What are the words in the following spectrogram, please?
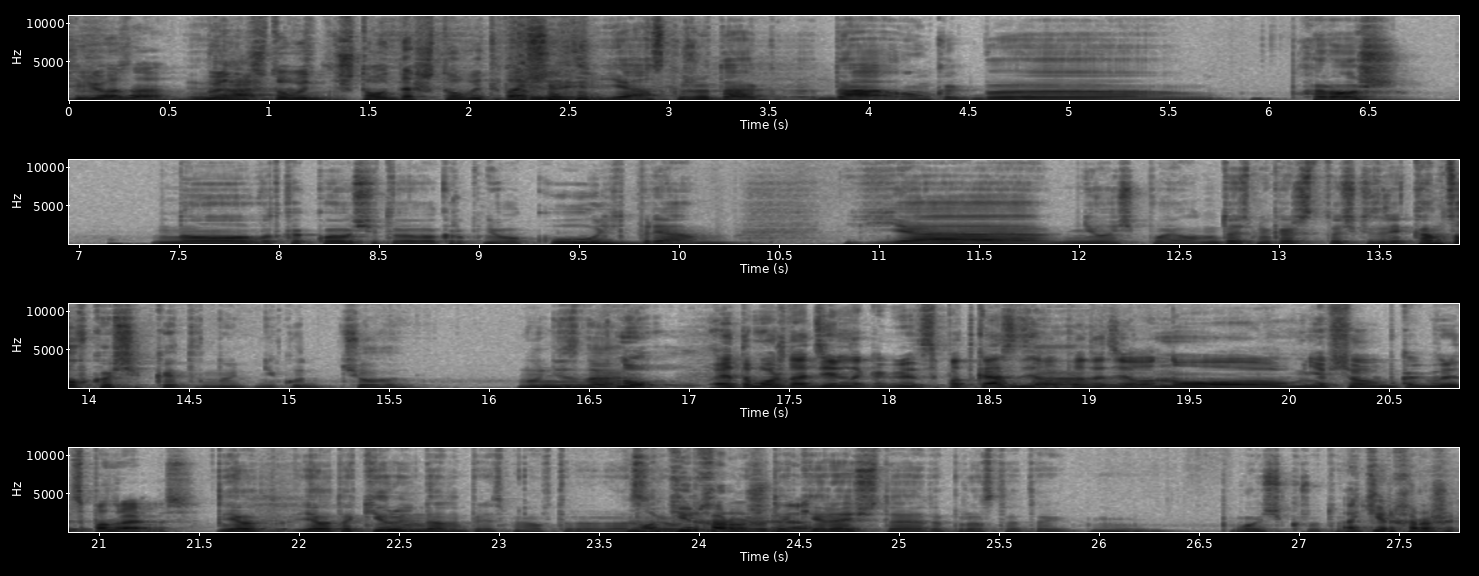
Серьезно? Блин, Да. а что вы, что, да что вы творите? Слушай, я скажу так, да, он как бы э, хорош, но вот какой, учитывая вокруг него культ, прям, я не очень понял. Ну, то есть, мне кажется, с точки зрения... Концовка вообще какая-то, ну, никуда... Чё? Ну, не знаю. Ну, это можно отдельно, как говорится, подкаст сделать Да. по это дело, но мне все, как говорится, понравилось. Я вот, я вот Акиру недавно пересмотрел второй раз. Ну, Акир вот- хороший, Вот да. Акира, я считаю, это просто это, очень круто. Акир хороший.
